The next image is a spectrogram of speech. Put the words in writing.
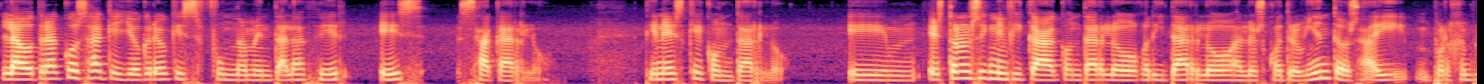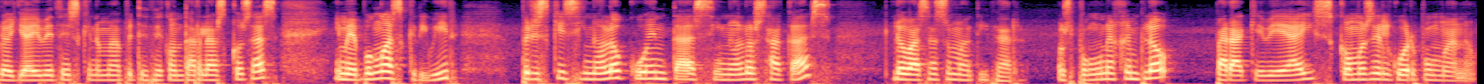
La otra cosa que yo creo que es fundamental hacer es sacarlo. Tienes que contarlo. Em, esto no significa contarlo, gritarlo a los cuatro vientos. Hay, por ejemplo, yo hay veces que no me apetece contar las cosas y me pongo a escribir. Pero es que si no lo cuentas, si no lo sacas, lo vas a somatizar. Os pongo un ejemplo para que veáis cómo es el cuerpo humano.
